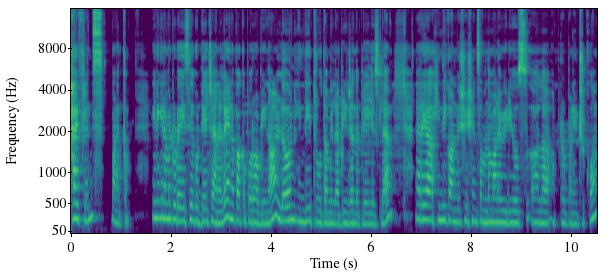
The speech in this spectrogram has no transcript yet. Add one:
ஹாய் ஃப்ரெண்ட்ஸ் வணக்கம். இன்றைக்கி நம்ம டுடே ஏசியா குட் டே சேனலில் என்ன பார்க்க போகிறோம் அப்படின்னா லேர்ன் ஹிந்தி த்ரூ தமிழ் அப்படின்ற அந்த பிளேலிஸ்ட்டில் நிறையா ஹிந்தி கான்வர்சேஷன் சம்மந்தமான வீடியோஸ் எல்லாம் அப்லோட் பண்ணிகிட்ருக்கோம்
